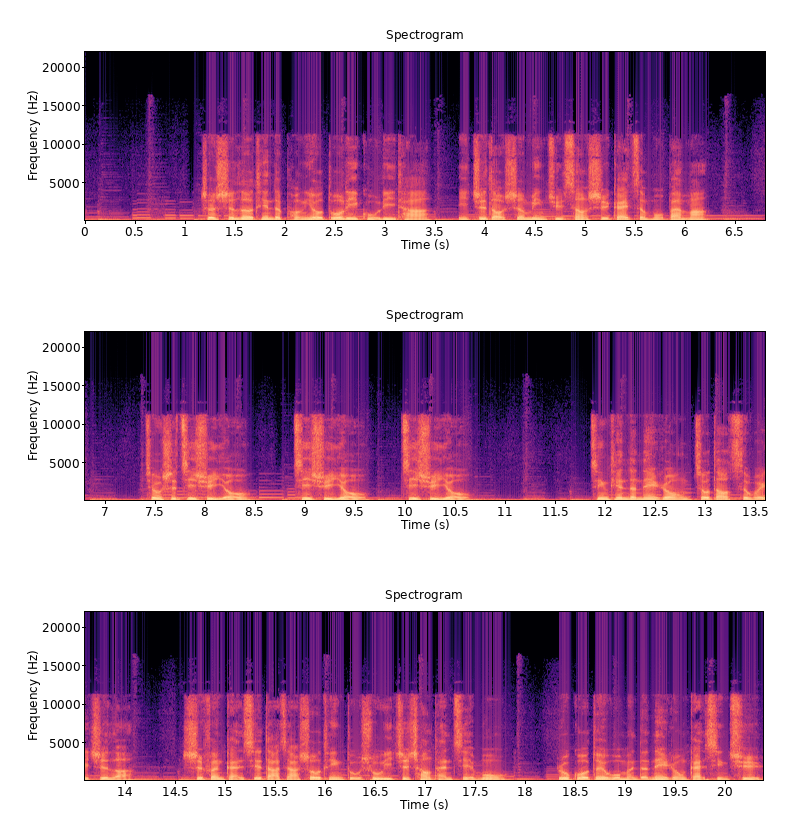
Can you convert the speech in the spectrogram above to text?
这时，乐天的朋友多利鼓励他：“你知道生命沮丧时该怎么办吗？就是继续游，继续游，继续游。”今天的内容就到此为止了，十分感谢大家收听《读书益智畅谈》节目。如果对我们的内容感兴趣，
